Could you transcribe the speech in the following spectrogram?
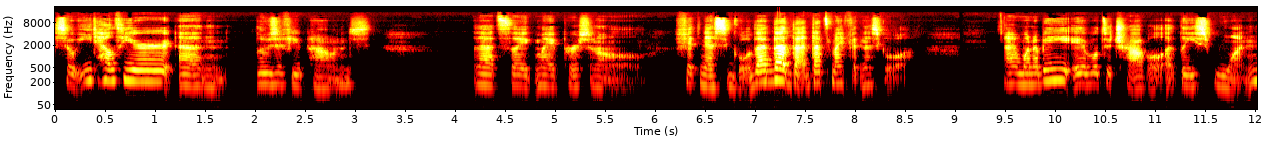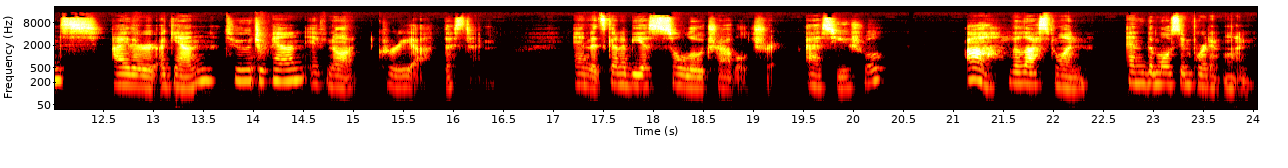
So eat healthier and lose a few pounds. That's like my personal fitness goal. That that, that that's my fitness goal. I want to be able to travel at least once, either again to Japan, if not Korea this time. And it's going to be a solo travel trip as usual. Ah, the last one and the most important one.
